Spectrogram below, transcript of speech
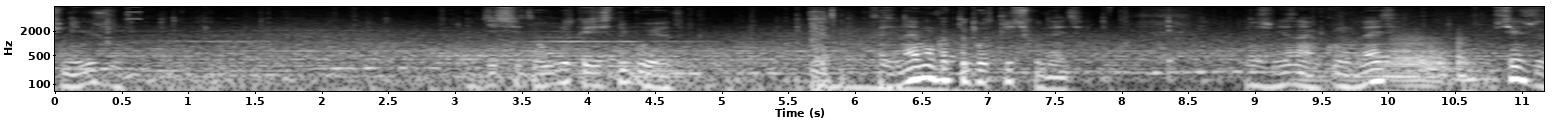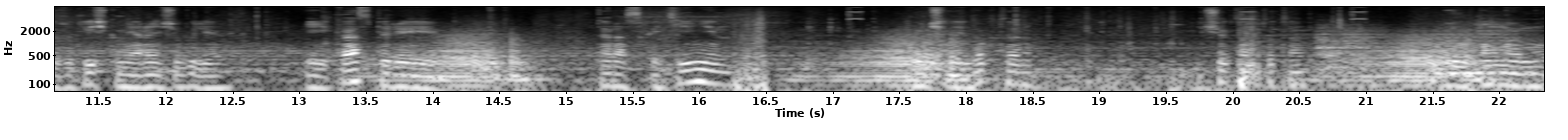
Ничего не вижу. Здесь этого ублюдка здесь не будет. Кстати, надо ему как-то будет кличку дать. Даже не знаю, какую ему дать. У всех же клички у меня раньше были. И Каспер, и Тарас Скотинин, Конченый доктор. Еще там кто-то был, по-моему.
